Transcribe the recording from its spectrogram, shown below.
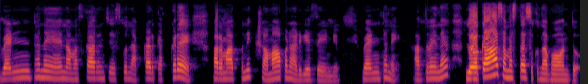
వెంటనే నమస్కారం చేసుకుని అక్కడికక్కడే పరమాత్మని క్షమాపణ అడిగేసేయండి. వెంటనే. అర్థమైందా? లోకా సమస్త సుఖన భవంతు.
